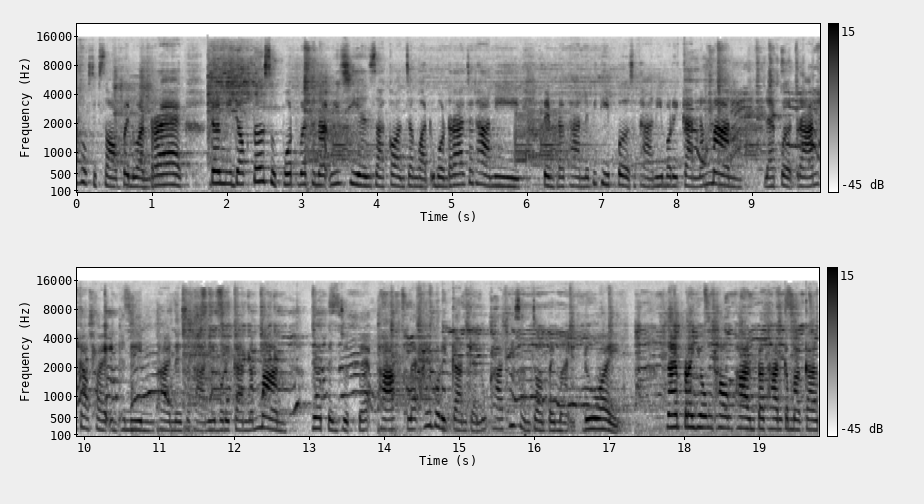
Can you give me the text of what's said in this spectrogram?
2562 เป็นวันแรก โดยมีดรสุพจน์วัฒนวิเชียนสากรณ์จังหวัดอุบลราชธานี เป็นประธานในพิธีเปิดสถานีบริการน้ำมัน และเปิดร้านกาแฟอินทนิน ภายในสถานีบริการน้ำมัน พื่อเป็นจุดแวะพัก และให้บริการแก่ลูกค้าที่สัญจรไปมาอีกด้วย นายประยงทองพานประธานกรรมการ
